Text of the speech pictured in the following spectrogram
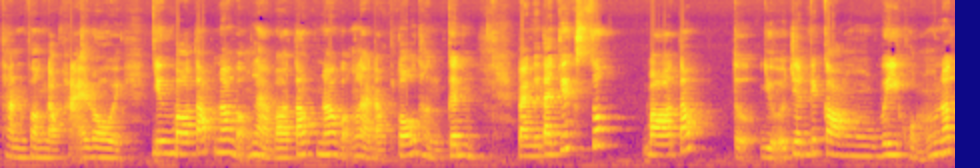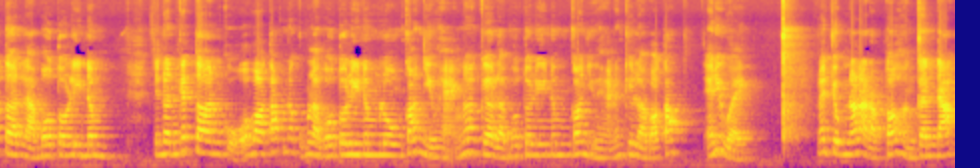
thành phần độc hại rồi Nhưng botox nó vẫn là botox, nó vẫn là độc tố thần kinh. Và người ta chiết xuất botox tự dựa trên cái con vi khuẩn nó tên là botulinum. Cho nên cái tên của botox nó cũng là botulinum luôn. Có nhiều hãng nó kêu là botulinum có nhiều hãng nó kêu là botox anyway nói chung nó là độc tố thần kinh đó.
